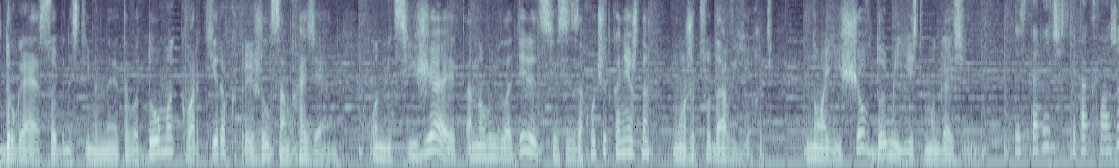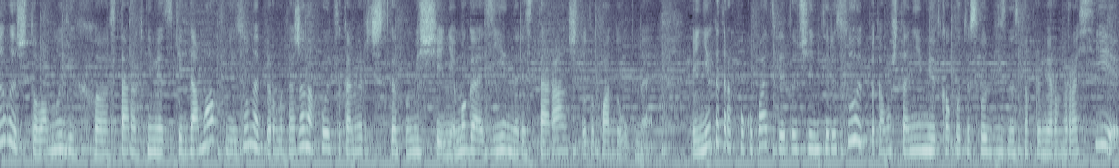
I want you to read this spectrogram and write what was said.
Другая особенность именно этого дома – квартира, в которой жил сам хозяин. Он ведь съезжает, а новый владелец, если захочет, конечно, может сюда въехать. Ну а еще в доме есть магазин. Исторически так сложилось, что во многих э, старых немецких домах внизу на первом этаже находится коммерческое помещение, магазин, ресторан, что-то подобное. И некоторых покупателей это очень интересует, потому что они имеют какой-то свой бизнес, например, в России,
